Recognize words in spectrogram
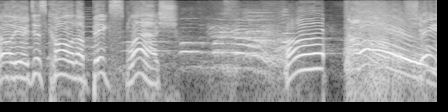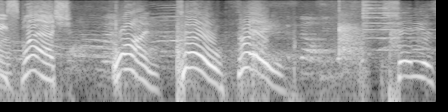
Oh, yeah, just call it a big splash. Up. Oh! oh! Shady splash. One, two, three. Shady is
